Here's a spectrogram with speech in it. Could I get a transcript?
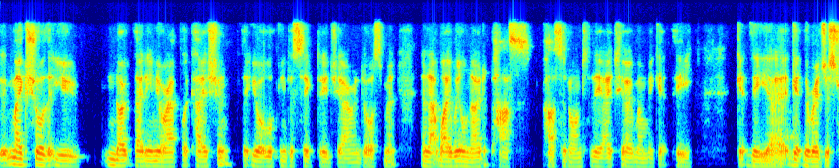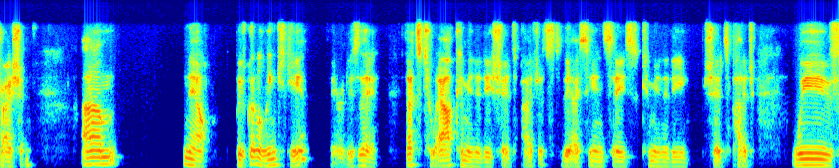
make sure that you note that in your application that you're looking to seek DGR endorsement, and that way we'll know to pass pass it on to the ATO when we get the get the uh, get the registration. Um, now we've got a link here. There it is. There. That's to our community sheds page. It's to the ACNC's community sheds page. We've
